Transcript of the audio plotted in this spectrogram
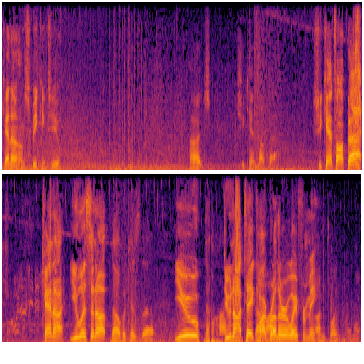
Kenna, I'm speaking to you. Uh, sh she can't talk back. She can't talk back. Kenna, you listen up. No, because the You no, do not take no, my I'm- brother away from me. unplugged my mic.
